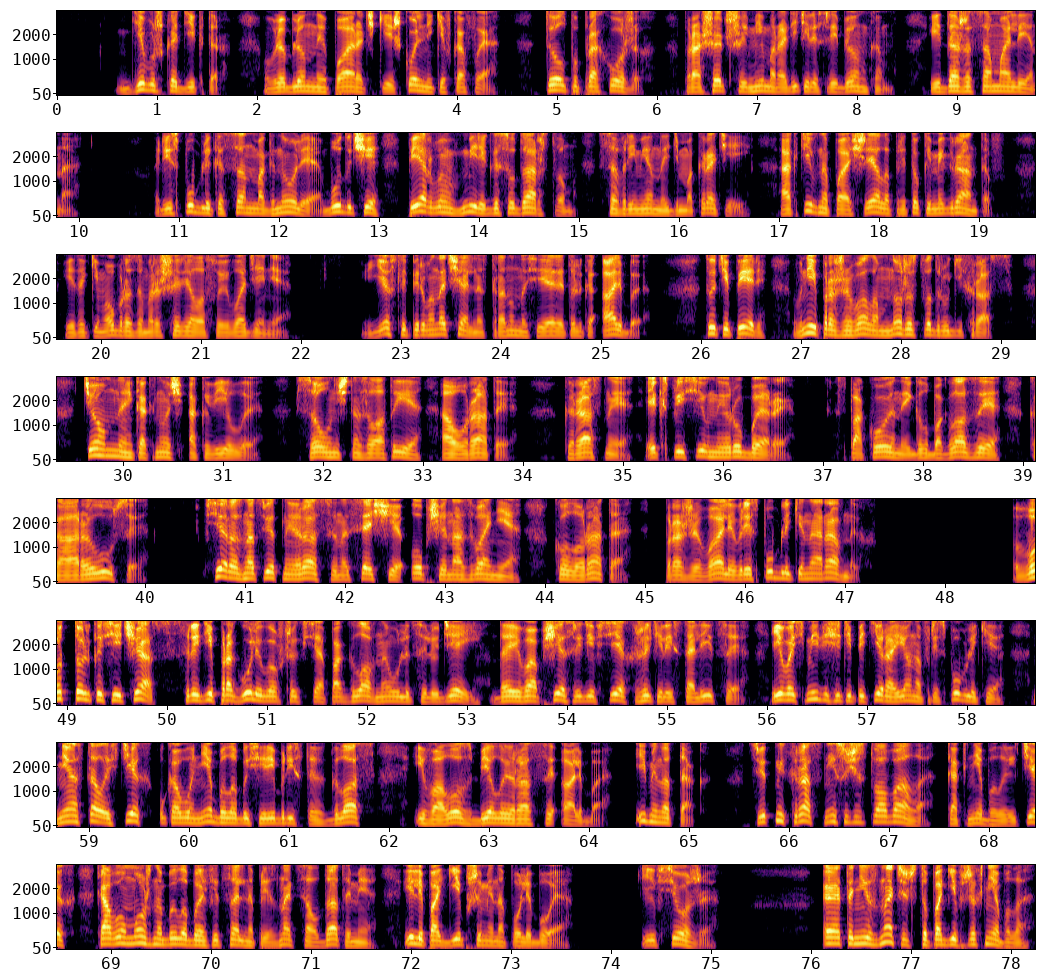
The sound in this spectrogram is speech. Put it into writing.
Девушка-диктор, влюбленные парочки и школьники в кафе, толпы прохожих, прошедшие мимо родители с ребенком и даже сама Лена. Республика Сан-Магнолия, будучи первым в мире государством современной демократией, активно поощряла приток иммигрантов и таким образом расширяла свои владения. Если первоначально страну населяли только Альбы, то теперь в ней проживало множество других рас. Темные, как ночь, аквиллы, солнечно-золотые аураты, красные экспрессивные руберы, спокойные голубоглазые каарелусы. Все разноцветные расы, носящие общее название колората, проживали в республике на равных. Вот только сейчас, среди прогуливавшихся по главной улице людей, да и вообще среди всех жителей столицы и 85 районов республики, не осталось тех, у кого не было бы серебристых глаз и волос белой расы Альба. Именно так. Цветных рас не существовало, как не было и тех, кого можно было бы официально признать солдатами или погибшими на поле боя. И все же... Это не значит, что погибших не было.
